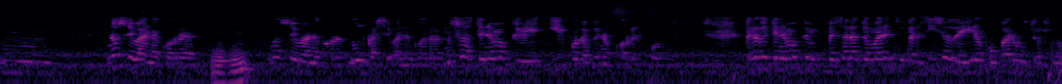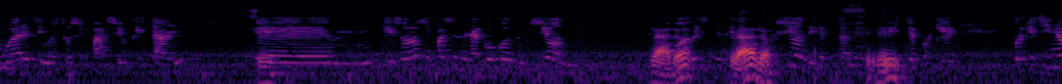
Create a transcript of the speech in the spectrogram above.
mm, no se van a correr. No se van a correr, nunca se van a correr. Nosotros tenemos que ir por lo que nos corresponde. Creo que tenemos que empezar a tomar ese ejercicio de ir a ocupar nuestros lugares y nuestros espacios que están, eh, que son los espacios de la co-conducción. Claro, a veces de claro. La directamente, ¿viste? Porque porque si no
